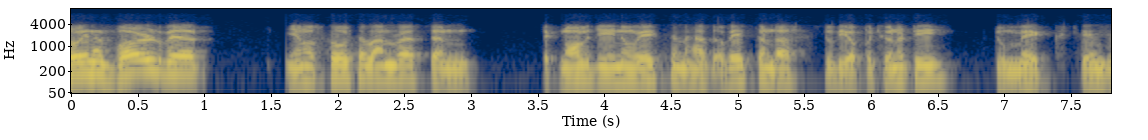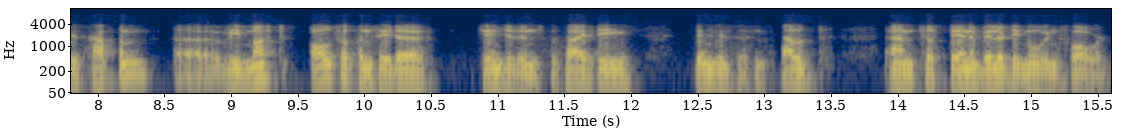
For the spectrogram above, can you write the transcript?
So in a world where you know social unrest and technology innovation has awakened us to the opportunity to make changes happen, uh, we must also consider changes in society, changes in health, and sustainability moving forward.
